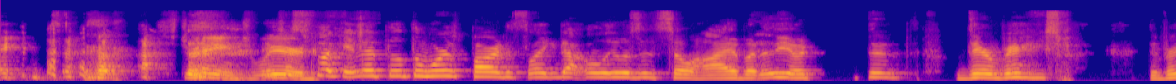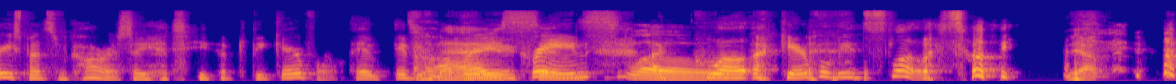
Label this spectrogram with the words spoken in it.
Strange, It's weird. just fucking that the, the worst part is like not only was it so high, but you know they're, they're very exp- they're very expensive cars, so you have to, you have to be careful. If, if you're operating a crane, and a, well, a careful means slow. So Yeah,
